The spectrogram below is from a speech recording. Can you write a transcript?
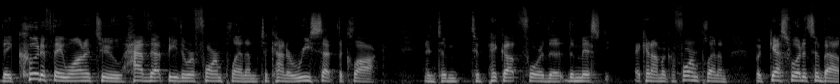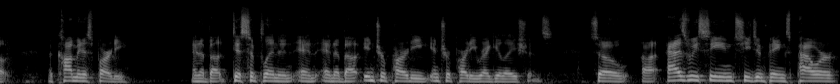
they could, if they wanted to, have that be the reform plenum to kind of reset the clock and to, to pick up for the, the missed economic reform plenum. But guess what it's about? The Communist Party and about discipline and, and, and about inter-party, inter-party regulations. So uh, as we've seen Xi Jinping's power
